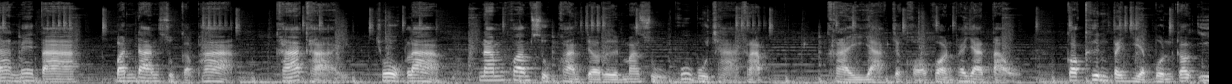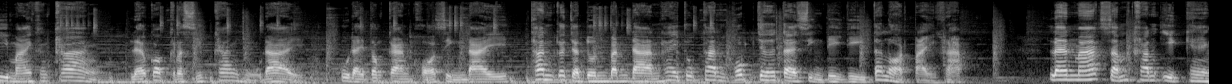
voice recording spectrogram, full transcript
ด้านเมตตา บันดาลสุขภาพ ค้าขาย โชคลาภนำความสุขความเจริญมาสู่ผู้บูชาครับ ใครอยากจะขอพรพญาเต่า ก็ขึ้นไปเหยียบบนเก้าอี้ไม้ข้างๆ แล้วก็กระซิบข้างหูได้ ผู้ใดต้องการขอสิ่งใด ท่านก็จะดลบันดาลให้ทุกท่านพบเจอแต่สิ่งดีๆ ตลอดไปครับแลนด์มาร์คสำคัญอีกแห่ง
